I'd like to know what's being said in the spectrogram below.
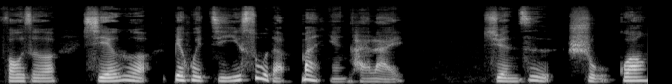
否则邪恶便会急速的蔓延开来。选自《曙光》。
